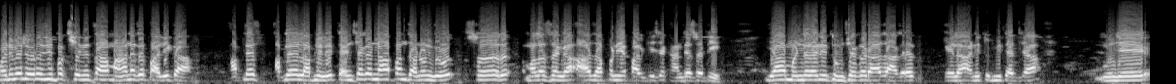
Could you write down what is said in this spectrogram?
पनवेल विरोधी पक्ष नेता महानगरपालिका आपल्या आपल्याला लाभलेले त्यांच्याकडनं आपण जाणून घेऊ. सर मला सांगा आज आपण या पालखीच्या खांद्यासाठी या मंडळाने तुमच्याकडे आज आग्रह केला आणि तुम्ही त्याच्या म्हणजे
